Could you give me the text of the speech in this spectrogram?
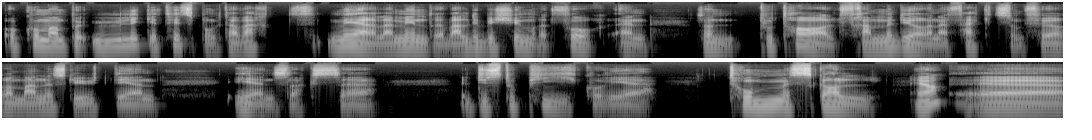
Og hvor man på ulike tidspunkt har vært mer eller mindre veldig bekymret for en sånn totalt fremmedgjørende effekt som fører mennesket ut i en, i en slags eh, dystopi hvor vi er tomme skall. Ja. Eh,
